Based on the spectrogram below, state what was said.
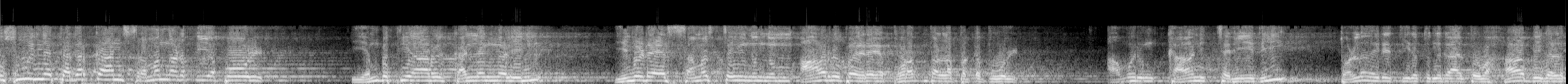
ഉസൂലിനെ തകർക്കാൻ ശ്രമം നടത്തിയപ്പോൾ എൺപത്തിയാറ് കല്ലങ്ങളിൽ ഇവിടെ സമസ്തയിൽ നിന്നും ആറുപേരെ പുറന്തള്ളപ്പെട്ടപ്പോൾ അവരും കാണിച്ച രീതി തൊള്ളായിരത്തി ഇരുപത്തൊന്ന് കാലത്ത് വഹാബികൾ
